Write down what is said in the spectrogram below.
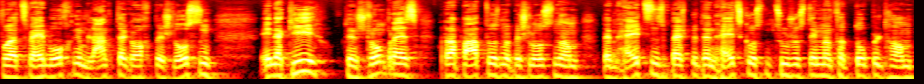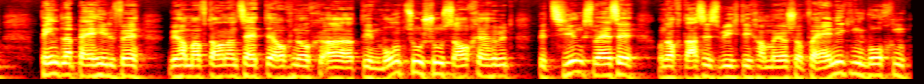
Vor zwei Wochen im Landtag auch beschlossen, Energie, den Strompreisrabatt, was wir beschlossen haben, beim Heizen zum Beispiel den Heizkostenzuschuss, den wir verdoppelt haben, Pendlerbeihilfe. Wir haben auf der anderen Seite auch noch äh, den Wohnzuschuss auch erhöht, beziehungsweise, und auch das ist wichtig, haben wir ja schon vor einigen Wochen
